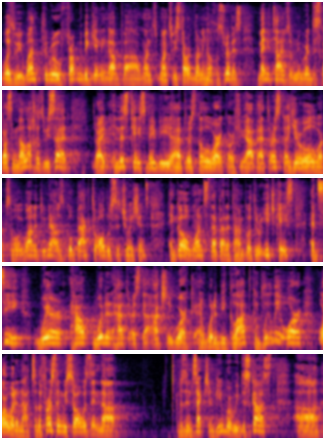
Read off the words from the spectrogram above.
was we went through from the beginning of uh, once once we started learning Hilchos Ribbis. Many times when we were discussing the halachas, we said right in this case maybe heteriska will work, or if you have heteriska here will work. So what we want to do now is go back to all those situations and go one step at a time, go through each case and see where how would it heteriska actually work, and would it be glot completely or or would it not? So the first thing we saw was in. Was in section B where we discussed uh,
